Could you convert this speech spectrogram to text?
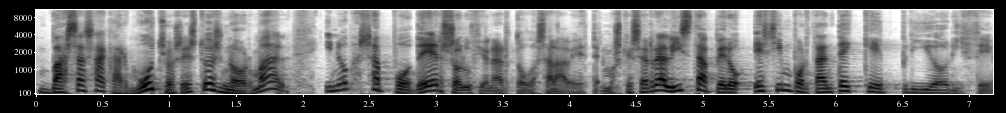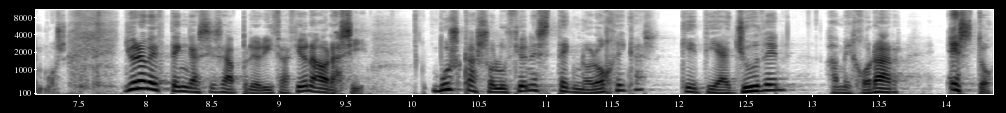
vas a sacar muchos, esto es normal. Y no vas a poder solucionar todos a la vez. Tenemos que ser realistas, pero es importante que prioricemos. Y una vez tengas esa priorización, ahora sí, busca soluciones tecnológicas que te ayuden a mejorar esto,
